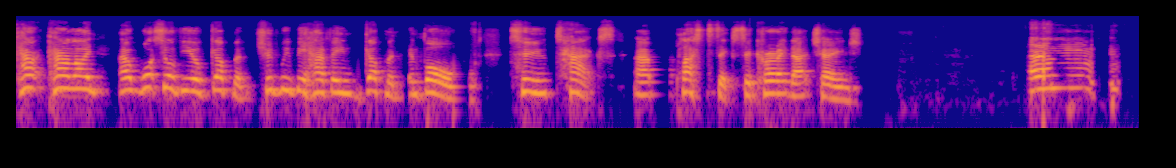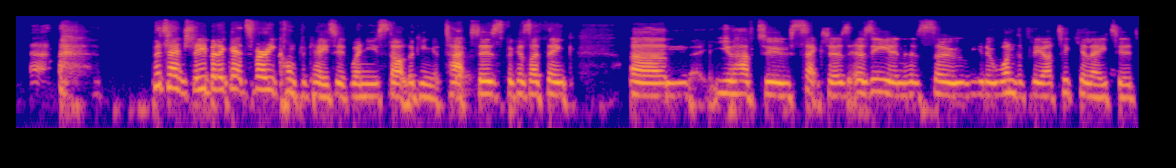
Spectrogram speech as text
Car Caroline, uh, what's your view of government? Should we be having government involved to tax uh, plastics to create that change? Um, potentially, but it gets very complicated when you start looking at taxes because I think um, you have to sectors, as Ian has so you know wonderfully articulated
